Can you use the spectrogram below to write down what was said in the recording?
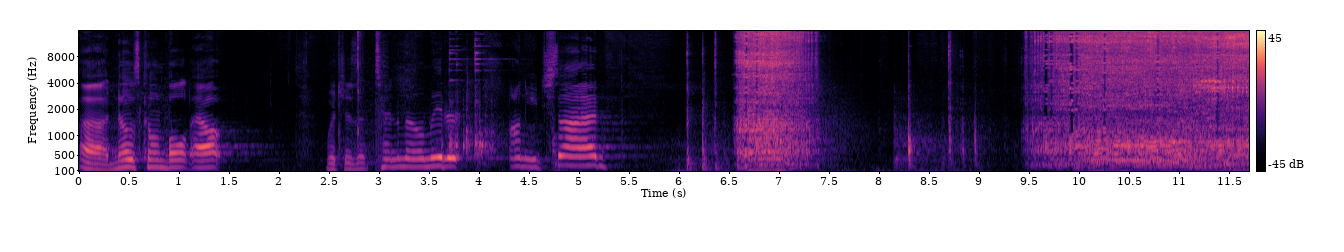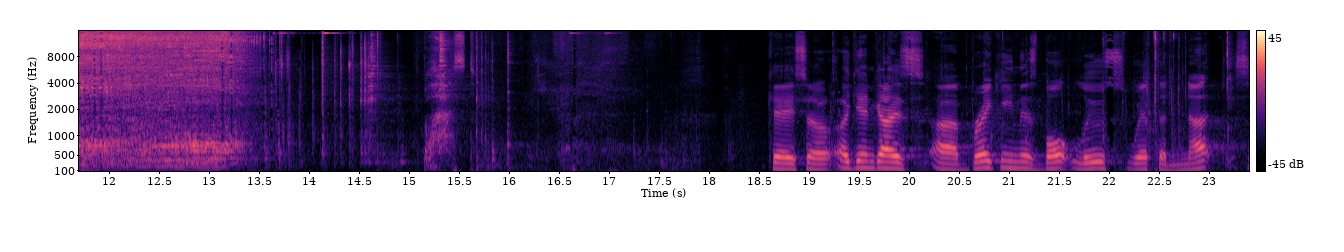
uh, nose cone bolt out, which is a 10 millimeter on each side. Okay, so again, guys, uh, breaking this bolt loose with the nut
